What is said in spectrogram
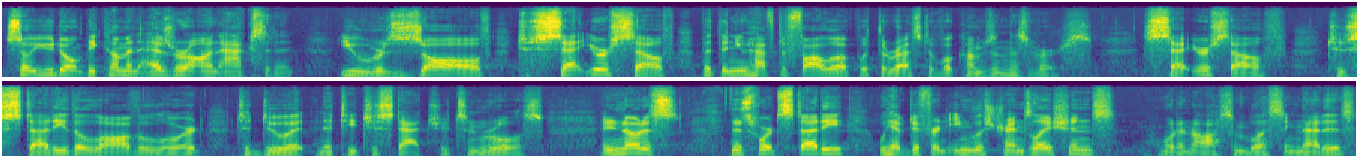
so you don't become an Ezra on accident. You resolve to set yourself, but then you have to follow up with the rest of what comes in this verse set yourself to study the law of the Lord, to do it, and to teach his statutes and rules. And you notice this word study, we have different English translations. What an awesome blessing that is.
